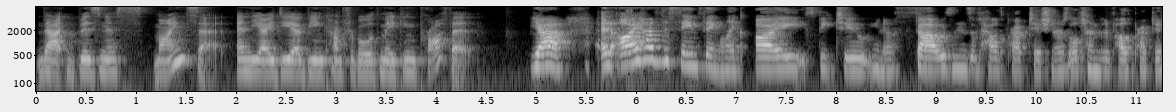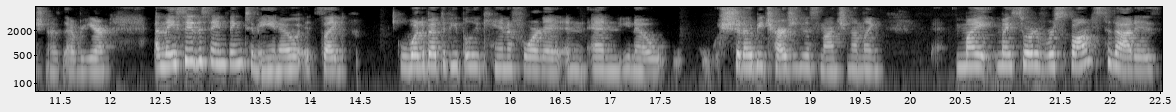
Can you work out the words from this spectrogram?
that business mindset and the idea of being comfortable with making profit. Yeah. And I have the same thing. Like I speak to, you know, thousands of health practitioners, alternative health practitioners every year, and they say the same thing to me, you know, it's like what about the people who can't afford it and and you know, should I be charging this much? And I'm like my my sort of response to that is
